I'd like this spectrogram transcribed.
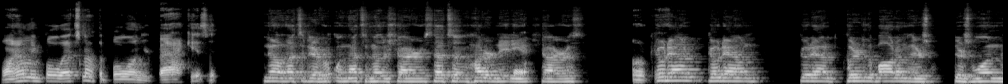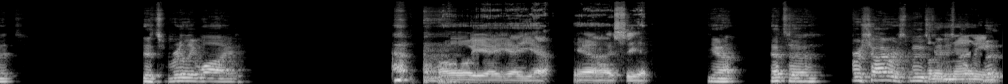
Wyoming bull? That's not the bull on your back, is it? no, that's a different one. That's another Shiras. That's a 180 inch Shiras. Okay. Go down, go down, go down, clear to the bottom. There's there's one that's that's really wide. Oh yeah, yeah, yeah, yeah. I see it. Yeah, that's a for a Shiras moose. They just, don't, build-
